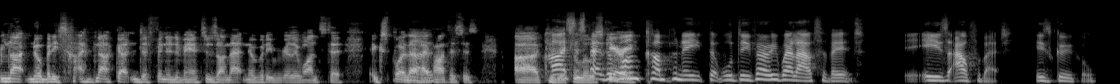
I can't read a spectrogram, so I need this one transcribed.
I'm not nobody's I've not gotten definitive answers on that. Nobody really wants to explore that hypothesis. Uh I suspect the one company that will do very well out of it is Alphabet, is Google.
